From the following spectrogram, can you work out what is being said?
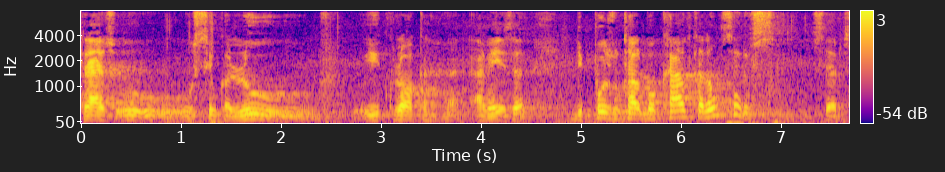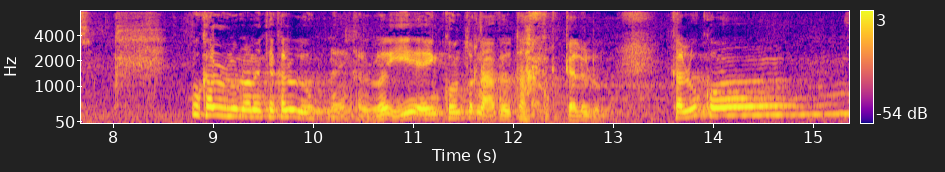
traz o, o, o seu calu e coloca à mesa. Depois do tal bocado, cada um serve-se. Serve o calulu normalmente é calulu, né? Calulu aí é incontornável, tá? Calulu. Calu com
